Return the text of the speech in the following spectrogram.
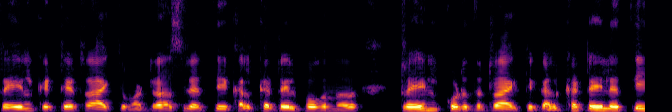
ട്രെയിനിൽ കിട്ടിയ ട്രാക്ട് മദ്രാസിലെത്തി കൽക്കട്ടയിൽ പോകുന്നത് ട്രെയിനിൽ കൊടുത്ത ട്രാക്ട് കൽക്കട്ടയിലെത്തി.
